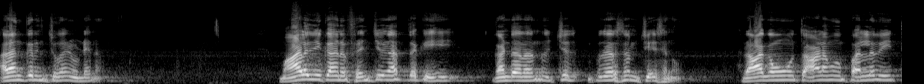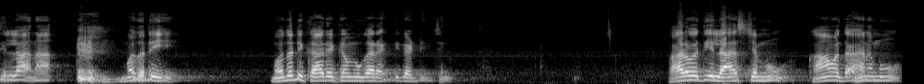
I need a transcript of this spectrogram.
అలంకరించుకొని ఉండెను. మాళవికాను ఫ్రెంచ్ నర్తకి గంట నృత్య ప్రదర్శనం చేసెను. రాగము తాళము పల్లవి తిల్లాన మొదటి మొదటి కార్యక్రమంగా రక్తి కట్టించను. పార్వతీ లాస్యము కామదహనము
